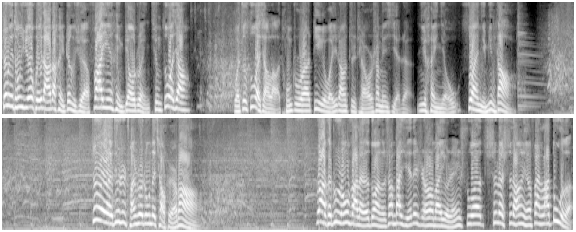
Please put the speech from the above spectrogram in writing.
这位同学回答的很正确，发音很标准，请坐下。我就坐下了。同桌递给我一张纸条，上面写着：“你很牛，算你命大。”这就是传说中的巧合吧。rock 祝融发来的段子：上大学的时候吧，有人说吃了食堂里的饭拉肚子，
